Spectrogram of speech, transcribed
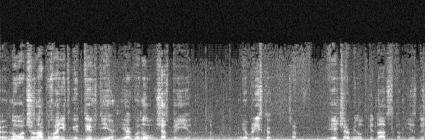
э, ну вот, жена позвонит и говорит, ты где? Я говорю, ну, сейчас приеду. Там, мне близко, там, вечером минут 15 там, езды.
